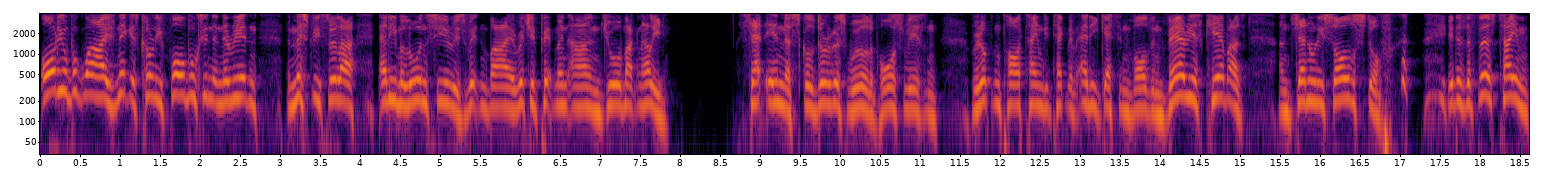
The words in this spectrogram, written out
Audiobook wise, Nick is currently four books into narrating the mystery thriller Eddie Malone series written by Richard Pitman and Joe McNally. Set in the Skuldurgus world of horse racing, reluctant part-time detective Eddie gets involved in various capers and generally solves stuff. it is the first time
